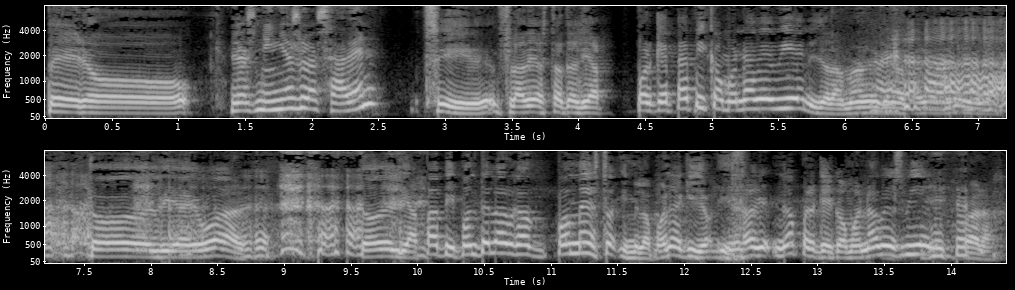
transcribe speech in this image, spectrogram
Pero ¿Los niños lo saben? Sí, Flavia está todo el día. Porque papi, como no ve bien, y yo la madre que parió, todo el día igual, todo el día, papi, ponte larga, ponme esto, y me lo pone aquí yo, hija, no, porque como no ves bien, para,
